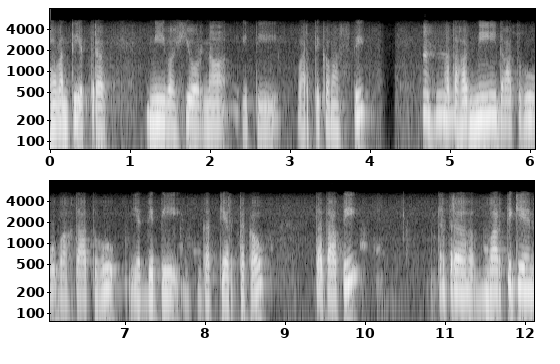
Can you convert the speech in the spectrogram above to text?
भवन्ति यत्र नी वह्योर्न इति वार्तिकमस्ति। अतः नी धातुः वह् धातुः यद्यपि गत्यर्थकौ तथापि तत्र वार्तिकेन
